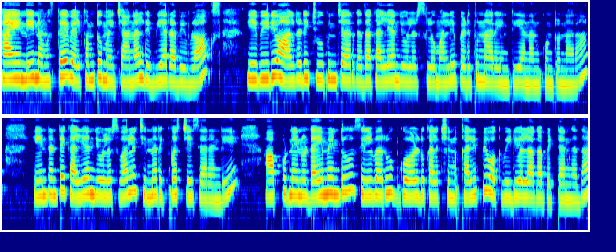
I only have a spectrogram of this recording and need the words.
హాయ్ అండి నమస్తే. Welcome to my channel Divya Ravi vlogs. ఈ వీడియో ఆల్రెడీ చూపించారు కదా కళ్యాణ్ జ్యువెలర్స్లో మళ్ళీ పెడుతున్నారేంటి అని అనుకుంటున్నారా? ఏంటంటే కళ్యాణ్ జ్యువెలర్స్ వాళ్ళు చిన్న రిక్వెస్ట్ చేశారండి. అప్పుడు నేను డైమండ్ సిల్వరు గోల్డ్ కలెక్షన్ కలిపి ఒక వీడియో లాగా పెట్టాను కదా.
